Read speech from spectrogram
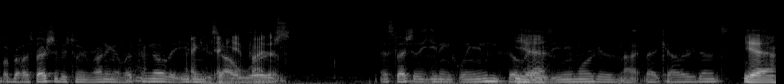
But bro, especially between running and lifting though, the eating I just I got can't find it. worse. Especially eating clean, feels Yeah. like you're eating more because it's not that calorie dense. Yeah.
